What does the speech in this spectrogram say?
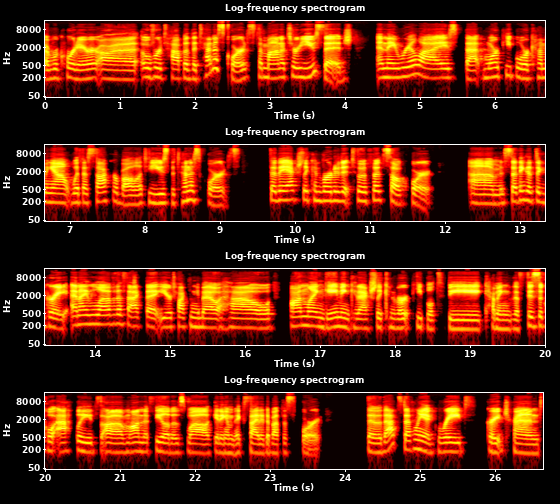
a recorder uh, over top of the tennis courts to monitor usage and they realized that more people were coming out with a soccer ball to use the tennis courts. So they actually converted it to a futsal court. Um, so I think that's a great. And I love the fact that you're talking about how online gaming can actually convert people to becoming the physical athletes um, on the field as well, getting them excited about the sport. So that's definitely a great, great trend.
